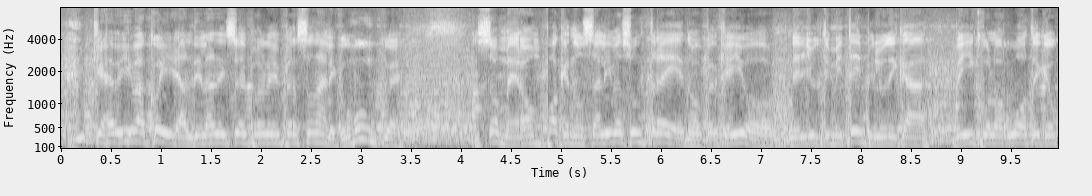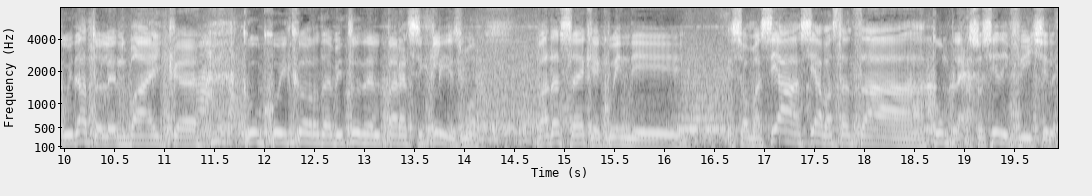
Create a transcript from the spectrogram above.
che arriva qui al di là dei suoi problemi personali, comunque insomma era un po' che non saliva sul treno perché io negli ultimi tempi l'unica veicolo a ruote che ho guidato è l'endbike con cui corro d'abitudine nel paraciclismo va da sé che quindi insomma sia, sia abbastanza complesso sia difficile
